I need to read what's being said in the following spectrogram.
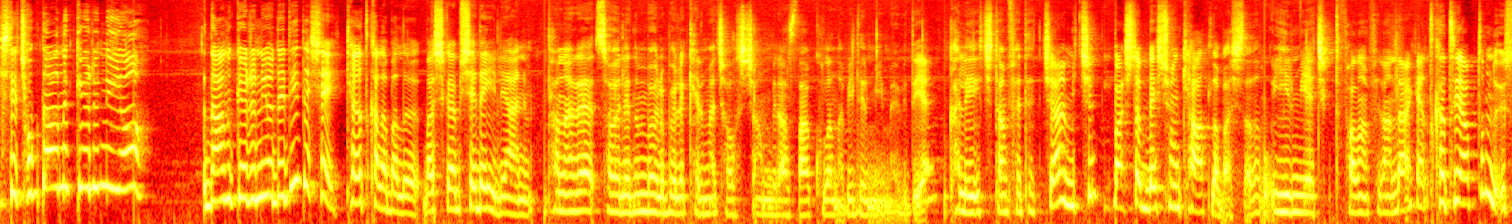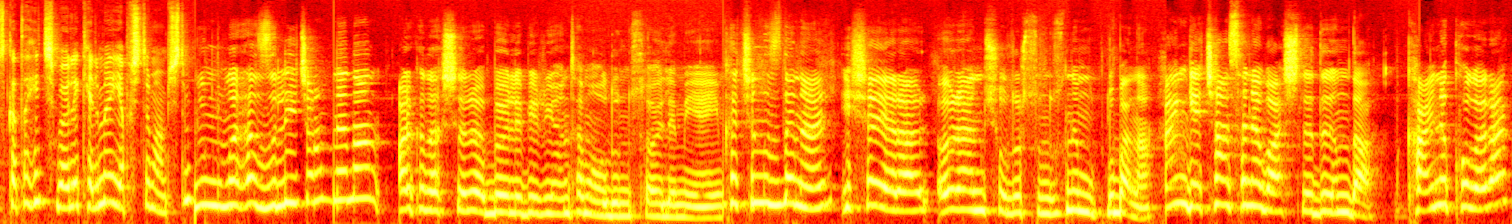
İşte çok dağınık görünüyor. Dağınık görünüyor dediği de şey kalabalığı. Başka bir şey değil yani. Taner'e söyledim böyle böyle kelime çalışacağım biraz daha kullanabilir miyim evi diye. Kaleyi içten fethedeceğim için başta 5-10 kağıtla başladım. 20'ye çıktı falan filan derken katı yaptım da üst kata hiç böyle kelime yapıştırmamıştım. Bunları hazırlayacağım. Neden arkadaşlara böyle bir yöntem olduğunu söylemeyeyim? Kaçınız dener, işe yarar, öğrenmiş olursunuz. Ne mutlu bana. Ben geçen sene başladığımda kaynak olarak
